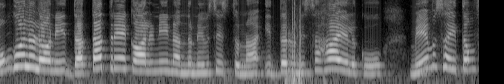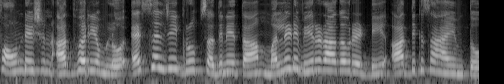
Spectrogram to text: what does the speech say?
ఒంగోలులోని దత్తాత్రేయ కాలనీ నందు నివసిస్తున్న ఇద్దరు నిస్సహాయులకు మేము సైతం ఫౌండేషన్ ఆధ్వర్యంలో ఎస్ఎల్జీ గ్రూప్స్ అధినేత మల్లిడి వీరరాఘవరెడ్డి ఆర్థిక సహాయంతో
